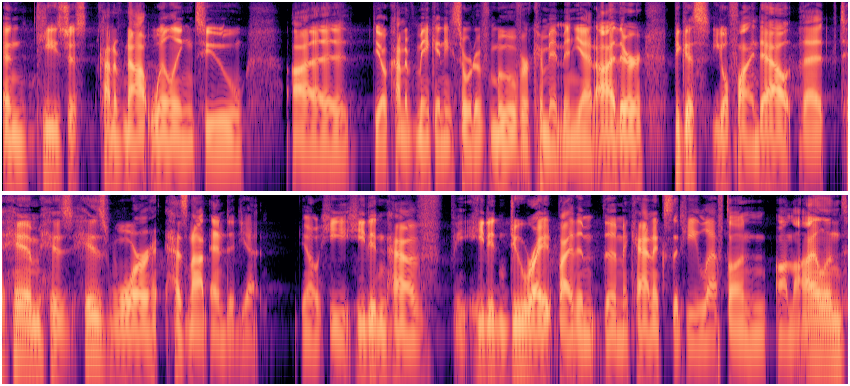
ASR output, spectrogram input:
and he's just kind of not willing to, uh, you know, kind of make any sort of move or commitment yet either, because you'll find out that to him, his his war has not ended yet. You know, he he didn't have he, he didn't do right by the the mechanics that he left on on the island.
